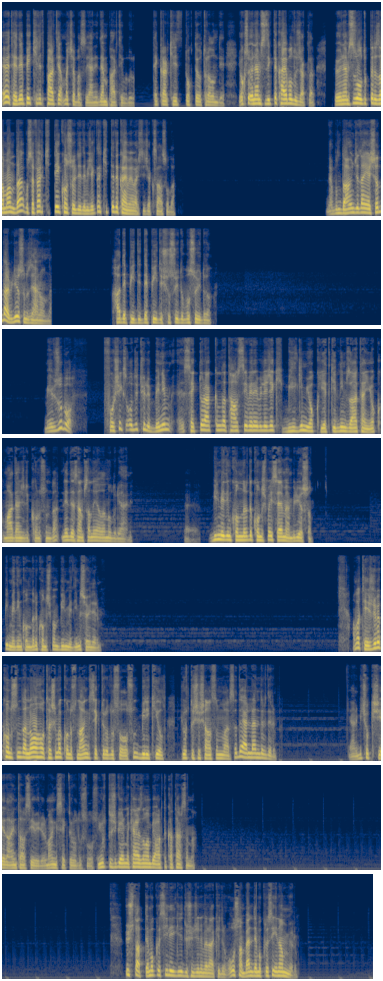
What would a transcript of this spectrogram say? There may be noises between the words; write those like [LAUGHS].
Evet HDP kilit parti yapma çabası yani Dem Parti bu durum. Tekrar kilit noktaya oturalım diye. Yoksa önemsizlikte kaybolacaklar. Ve önemsiz oldukları zaman da bu sefer kitleyi konsolide edemeyecekler. Kitle de kaymaya başlayacak sağa sola. Ya bunu daha önceden yaşadılar biliyorsunuz yani onlar. HDP'di, DEP'ydi, şu suydu, bu suydu. Mevzu bu. Foşix Auditülü benim e, sektör hakkında tavsiye verebilecek bilgim yok. Yetkinliğim zaten yok madencilik konusunda. Ne desem sana yalan olur yani. Bilmediğim konuları da konuşmayı sevmem biliyorsun. Bilmediğim konuları konuşmam, bilmediğimi söylerim. Ama tecrübe konusunda, know-how taşıma konusunda hangi sektör olursa olsun 1-2 yıl yurt dışı şansım varsa değerlendir derim. Yani birçok kişiye de aynı tavsiye veriyorum. Hangi sektör olursa olsun. Yurt dışı görmek her zaman bir artı katar sana. Üstad demokrasiyle ilgili düşünceni merak ediyorum. Oğuzhan ben demokrasiye inanmıyorum.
